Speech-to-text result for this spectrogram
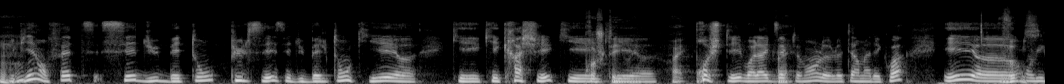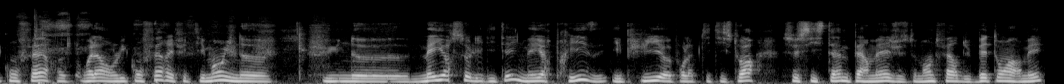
-hmm. eh bien en fait c'est du béton pulsé, c'est du béton qui est qui est, qui est craché, qui est projeté, qui est, euh, ouais. projeté voilà exactement ouais. le, le, terme adéquat, et euh, on lui confère, voilà, on lui confère effectivement une, une meilleure solidité, une meilleure prise, et puis euh, pour la petite histoire, ce système permet justement de faire du béton armé.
